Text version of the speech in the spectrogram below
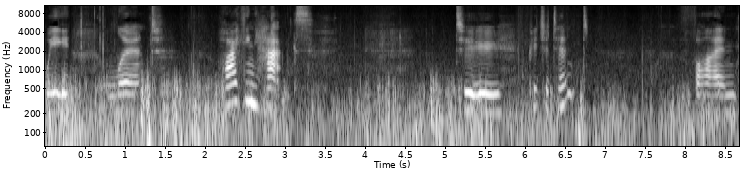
we learnt hiking hacks to pitch a tent, find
